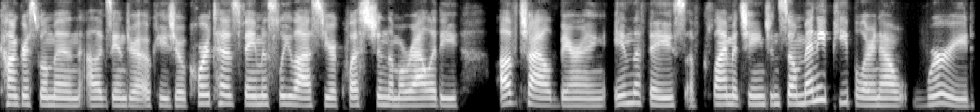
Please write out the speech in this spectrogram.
Congresswoman Alexandria Ocasio Cortez famously last year question the morality of childbearing in the face of climate change. And so many people are now worried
